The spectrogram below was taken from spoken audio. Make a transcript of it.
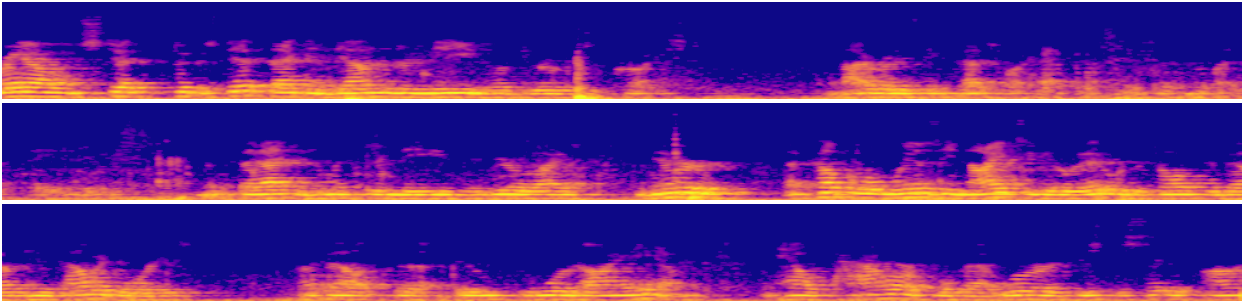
around stepped, took a step back and down to their knees in observance of Christ. And I really think that's what happened. They went back and went to their knees and they realized, remember couple of Wednesday nights ago, Edward talked about in his allegories about uh, the, the, word I am and how powerful that word, just to say I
